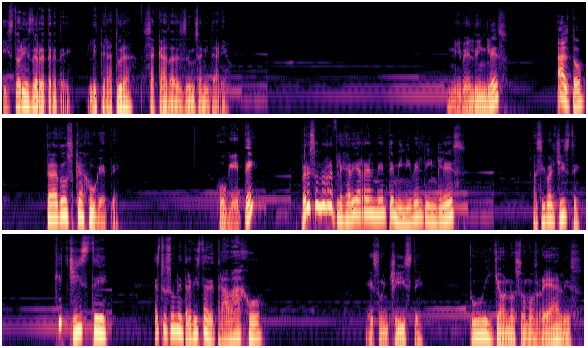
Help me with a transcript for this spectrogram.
Historias de retrete. Literatura sacada desde un sanitario. Nivel de inglés. Alto. Traduzca juguete. ¿Juguete? Pero eso no reflejaría realmente mi nivel de inglés. Así va el chiste. ¿Qué chiste? Esto es una entrevista de trabajo. Es un chiste. Tú y yo no somos reales.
